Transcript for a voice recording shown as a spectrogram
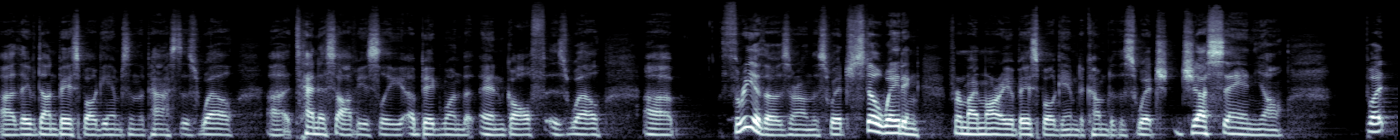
Uh, they've done baseball games in the past as well. Uh, tennis, obviously, a big one, that, and golf as well. Uh, three of those are on the Switch. Still waiting for my Mario baseball game to come to the Switch. Just saying, y'all. But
